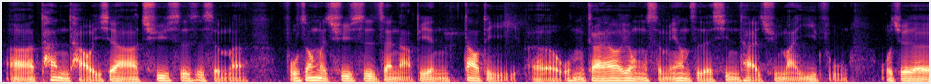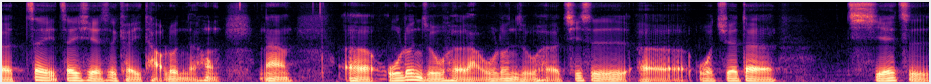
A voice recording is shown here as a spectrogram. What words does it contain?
啊、探讨一下趋势是什么，服装的趋势在哪边，到底呃我们该要用什么样子的心态去买衣服？我觉得这这些是可以讨论的吼。那呃，无论如何啦，无论如何，其实呃，我觉得鞋子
